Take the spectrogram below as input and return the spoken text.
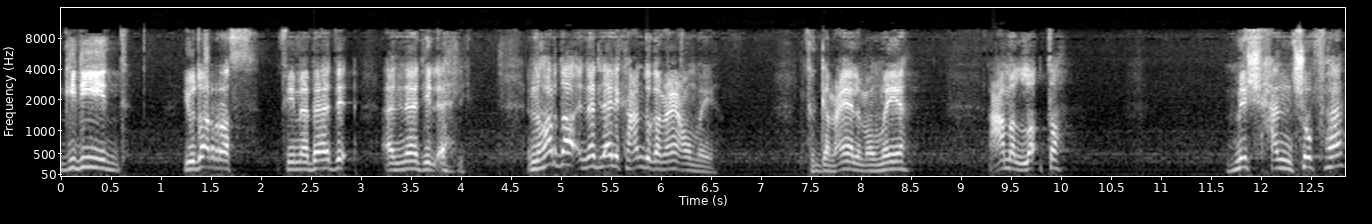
جديد يدرس في مبادئ النادي الأهلي. النهارده النادي الاهلي كان عنده جمعية عمومية. في الجمعية العمومية عمل لقطة مش هنشوفها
